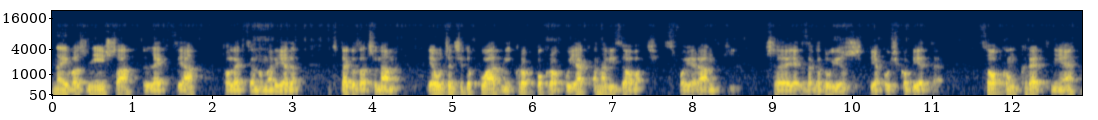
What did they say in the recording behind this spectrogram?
Najważniejsza lekcja to lekcja numer jeden. Od tego zaczynamy. Ja uczę Cię dokładnie, krok po kroku, jak analizować swoje randki, czy jak zagadujesz jakąś kobietę, co konkretnie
